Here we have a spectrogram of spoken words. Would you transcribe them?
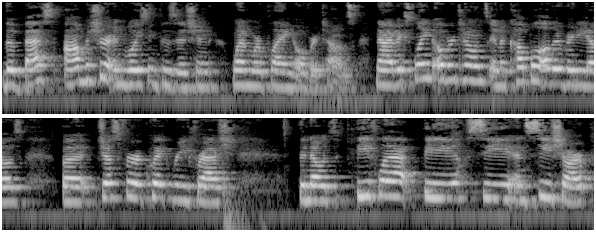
the best embouchure and voicing position when we're playing overtones. Now I've explained overtones in a couple other videos, but just for a quick refresh, the notes B flat, B, C, and C sharp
